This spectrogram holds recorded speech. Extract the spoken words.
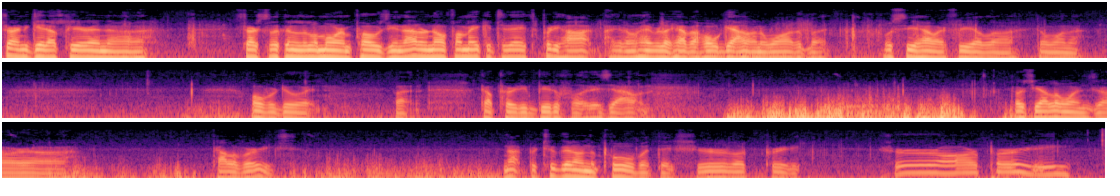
starting to get up here and uh, starts looking a little more imposing. I don't know if I'll make it today. It's pretty hot. I don't really have a whole gallon of water, but we'll see how I feel. Uh, don't want to overdo it, but look how pretty beautiful it is out. Those yellow ones are uh, Palo Verdes. Not too good on the pool, but they sure look pretty. Sure are pretty.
